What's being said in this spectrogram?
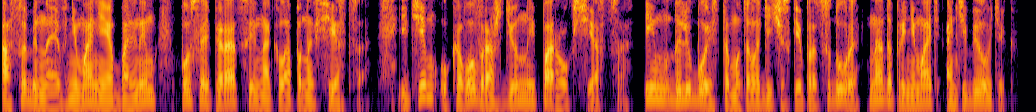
Особенное внимание больным после операции на клапанах сердца и тем, у кого врожденный порог сердца. Им до любой стоматологической процедуры надо принимать антибиотик,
